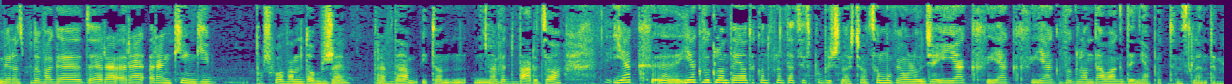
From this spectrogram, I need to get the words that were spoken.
biorąc pod uwagę te ra, rankingi poszło Wam dobrze, prawda? I to nawet bardzo. Jak, jak wyglądają te konfrontacje z publicznością? Co mówią ludzie i jak, jak, jak wyglądała Gdynia pod tym względem?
